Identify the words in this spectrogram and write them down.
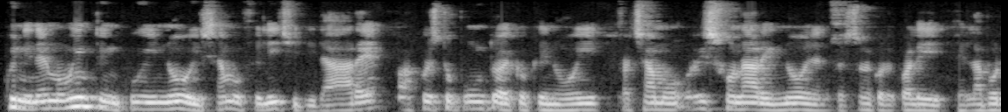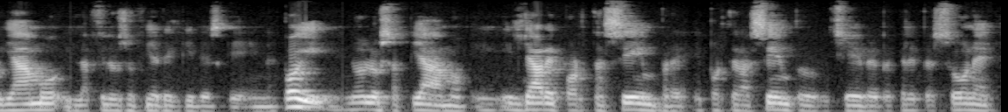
Quindi nel momento in cui noi siamo felici di dare, a questo punto ecco che noi facciamo risuonare in noi, nelle persone con le quali lavoriamo, la filosofia del Giver's Gain. Poi noi lo sappiamo, il dare porta sempre e porterà sempre a ricevere, perché le persone,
